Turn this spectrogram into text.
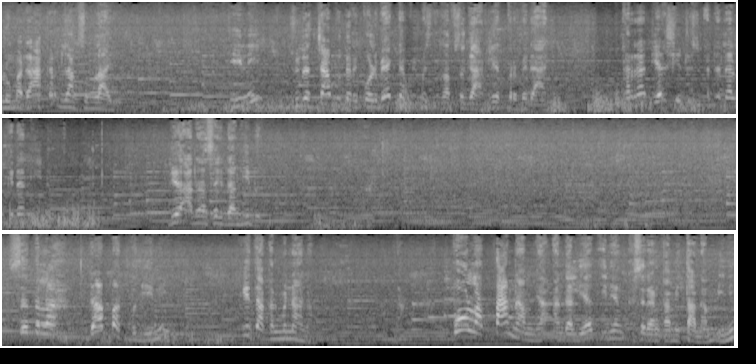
belum ada akar langsung layu. Ini sudah cabut dari polybag tapi masih tetap segar. Lihat perbedaannya. Karena dia hidup ada dalam keadaan hidup. Dia ada sedang hidup. Setelah dapat begini kita akan menanam. Nah, pola tanamnya anda lihat ini yang sedang kami tanam ini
